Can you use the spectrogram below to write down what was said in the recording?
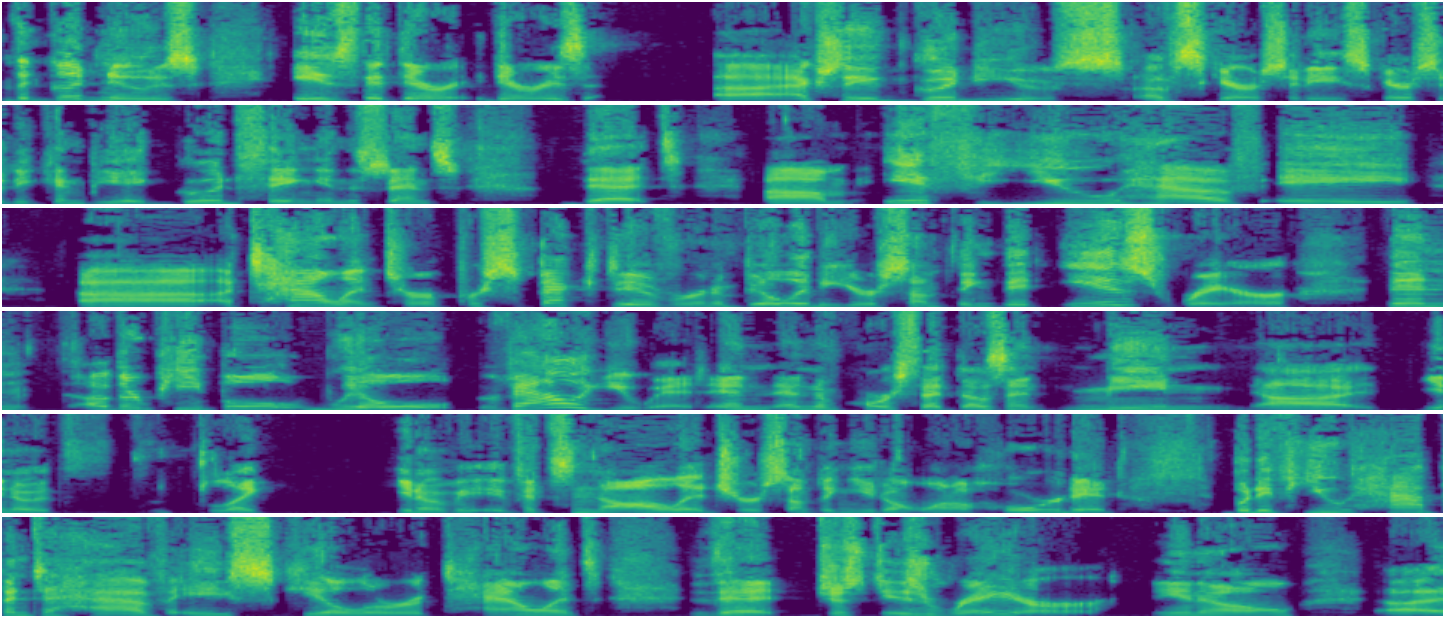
the good news is that there there is uh, actually a good use of scarcity. Scarcity can be a good thing in the sense that um, if you have a uh, a talent or a perspective or an ability or something that is rare, then other people will value it. And and of course that doesn't mean uh, you know it's like you know if it's knowledge or something you don't want to hoard it but if you happen to have a skill or a talent that just is rare you know uh,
